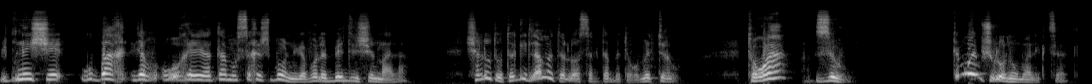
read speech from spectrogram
מפני שהוא בא, הוא הרי אדם עושה חשבון, יבוא לבית דין של מעלה. שאלו אותו, תגיד, למה אתה לא עסקת בתורה? הוא אומר, תראו, תורה זה הוא. אתם רואים שהוא לא נורמלי קצת.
